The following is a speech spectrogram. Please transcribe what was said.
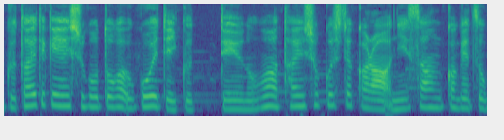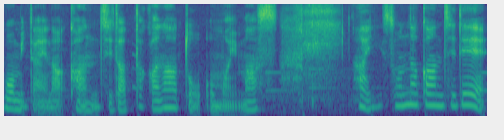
具体的に仕事が動いていくっていうのは退職してから23ヶ月後みたいな感じだったかなと思います。はいそんな感じで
